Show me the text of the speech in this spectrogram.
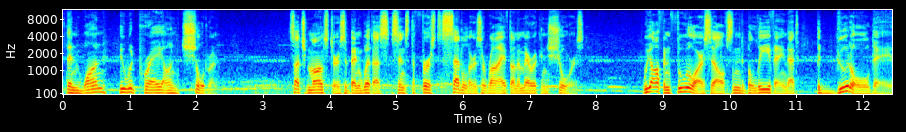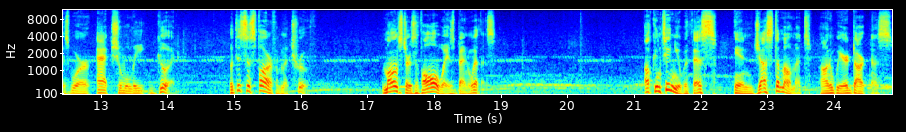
than one who would prey on children? Such monsters have been with us since the first settlers arrived on American shores. We often fool ourselves into believing that the good old days were actually good but this is far from the truth. Monsters have always been with us. I'll continue with this in just a moment on Weird Darkness.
